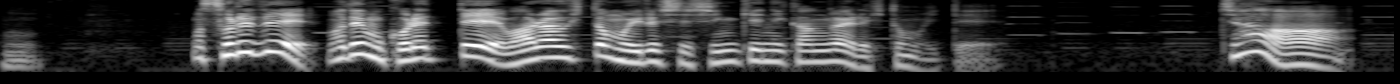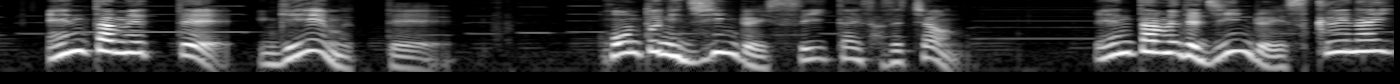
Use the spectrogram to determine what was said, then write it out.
そう。まそれで、まあ、でもこれって笑う人もいるし真剣に考える人もいて。じゃあエンタメってゲームって本当に人類衰退させちゃうのエンタメで人類救えないっ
